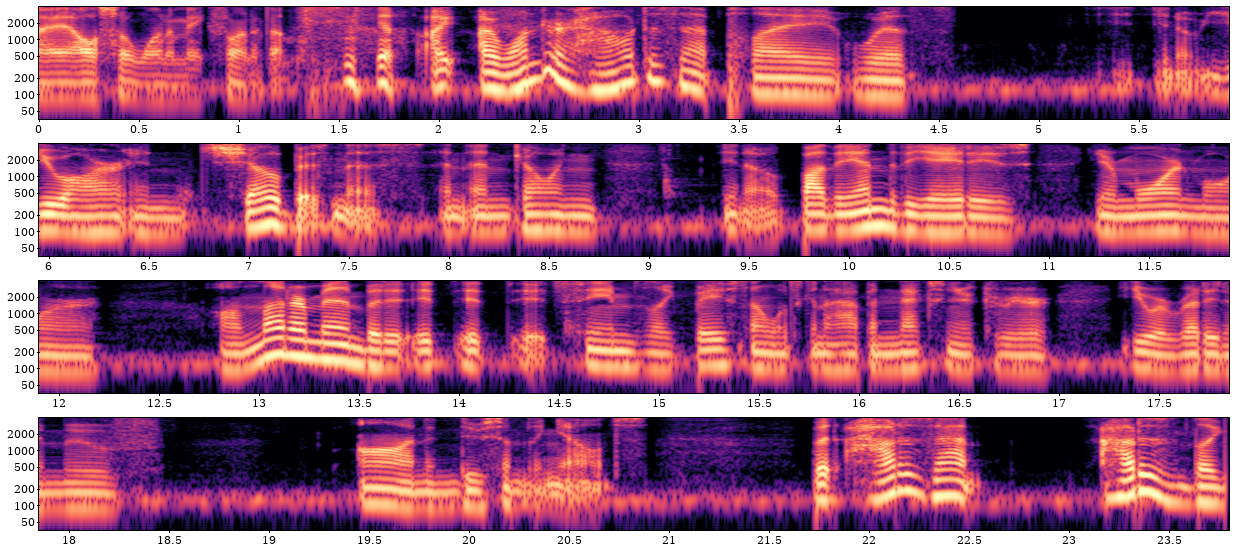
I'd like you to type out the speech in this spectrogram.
I also want to make fun of him. I, I wonder how does that play with you know you are in show business and and going you know by the end of the 80s you're more and more on Letterman but it it, it, it seems like based on what's going to happen next in your career you are ready to move on and do something else but how does that how does like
